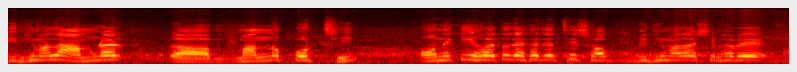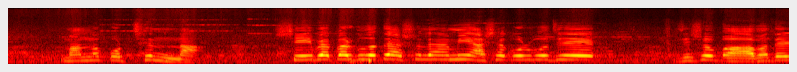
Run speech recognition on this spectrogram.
বিধিমালা আমরা মান্য করছি, অনেকেই হয়তো দেখা যাচ্ছে সব বিধিমালা সেভাবে মান্য করছেন না। সেই ব্যাপারগুলোতে আসলে আমি আশা করব যে যেসব আমাদের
